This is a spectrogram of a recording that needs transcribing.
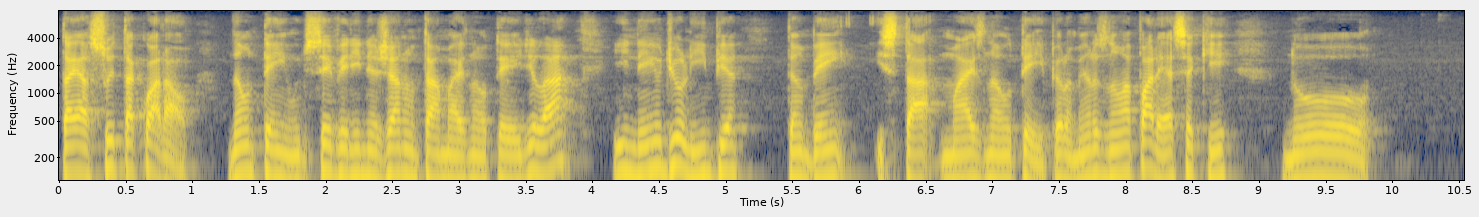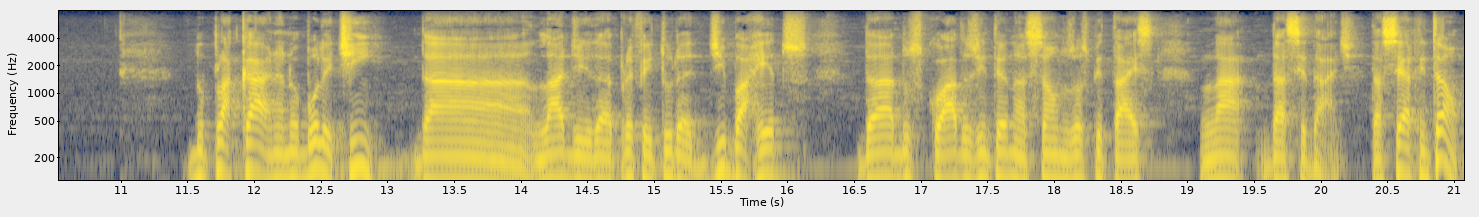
Taiaçu e Taquaral. Não tem o de Severina, já não está mais na UTI de lá, e nem o de Olímpia também está mais na UTI. Pelo menos não aparece aqui no, no placar, né, no boletim da, lá de, da Prefeitura de Barretos, da, dos quadros de internação nos hospitais lá da cidade. Tá certo, então?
